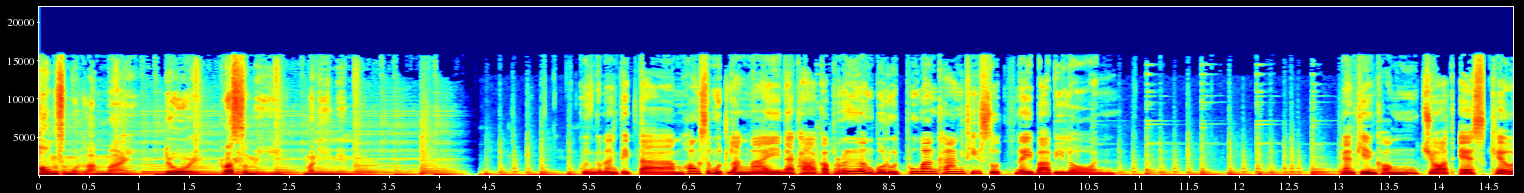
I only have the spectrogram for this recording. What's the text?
ห้องสมุดหลังใหม่ โดยรัศมีมณีนิน คุณกำลังติดตามห้องสมุดหลังใหม่นะคะ กับเรื่องบุรุษผู้มั่งคั่งที่สุดในบาบิโลน งานเขียนของจอร์จ เอสเคล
